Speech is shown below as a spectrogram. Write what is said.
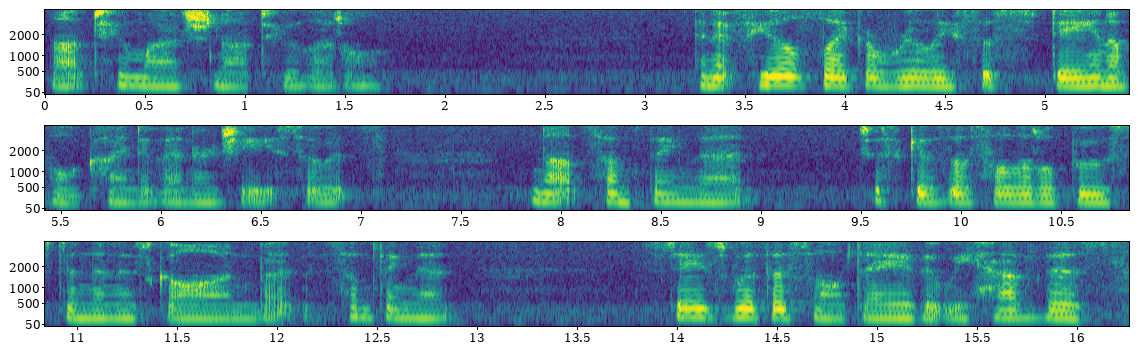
not too much, not too little. And it feels like a really sustainable kind of energy. So it's not something that just gives us a little boost and then is gone, but something that stays with us all day, that we have this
